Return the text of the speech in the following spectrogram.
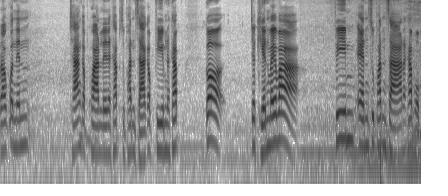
เราก็เน้นช้างกับควานเลยนะครับ สุพรรณษากับฟิล์มนะครับ ก็จะเขียนไว้ว่าฟิล์มแอนสุพรรณษานะครับผม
